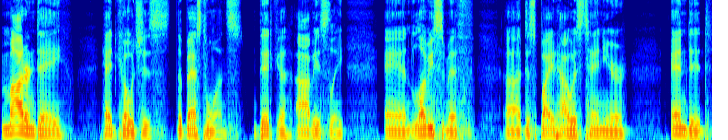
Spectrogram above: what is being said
modern day head coaches, the best ones, Ditka, obviously, and Lovie Smith, uh, despite how his tenure ended,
